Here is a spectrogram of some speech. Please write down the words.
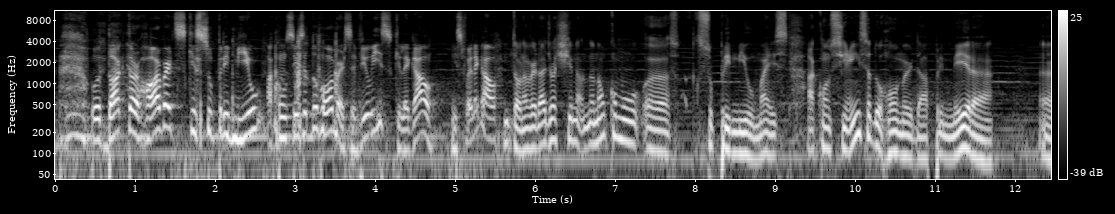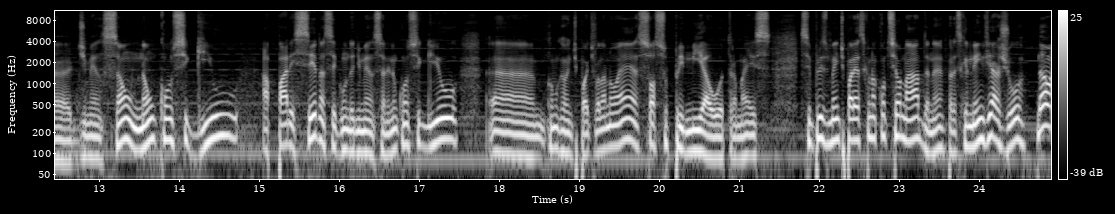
o Dr. Roberts que suprimiu a consciência do Homer. Você viu isso? Que legal. Isso foi legal. Então, na verdade, eu achei não, como uh, suprimiu, mas a consciência do Homer da primeira uh, dimensão não conseguiu aparecer na segunda dimensão. Ele não conseguiu. Uh, como que a gente pode falar? Não é só suprimir a outra, mas simplesmente parece que não aconteceu nada, né? Parece que ele nem viajou. Não,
